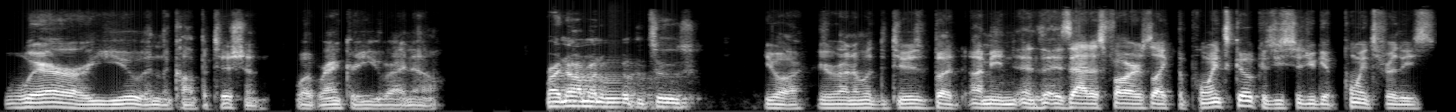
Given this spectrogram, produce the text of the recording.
where are you in the competition? What rank are you right now? Right now, I'm running with the twos. You are. You're running with the twos, but I mean, is that as far as like the points go? Because you said you get points for these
